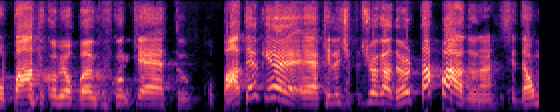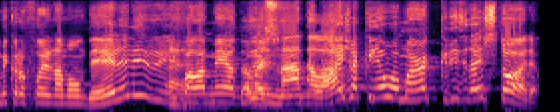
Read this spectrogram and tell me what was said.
o Pato comeu o banco, ficou quieto. O Pato é, aque- é aquele tipo de jogador tapado, né? Se dá um microfone na mão dele, ele É. fala meia dúzia mas- de nada lá e já cria uma maior crise da história.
